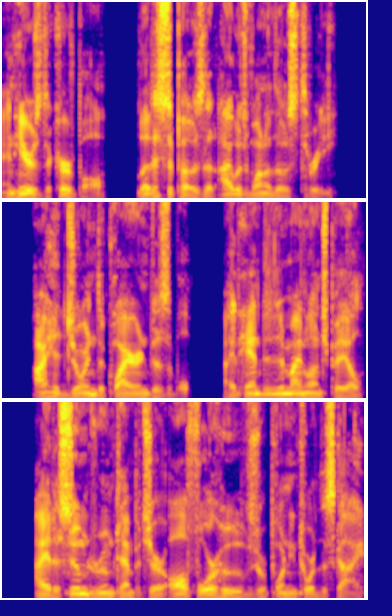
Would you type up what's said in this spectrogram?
and here's the curveball. Let us suppose that I was one of those three. I had joined the choir invisible. I had handed in my lunch pail. I had assumed room temperature. All four hooves were pointing toward the sky.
